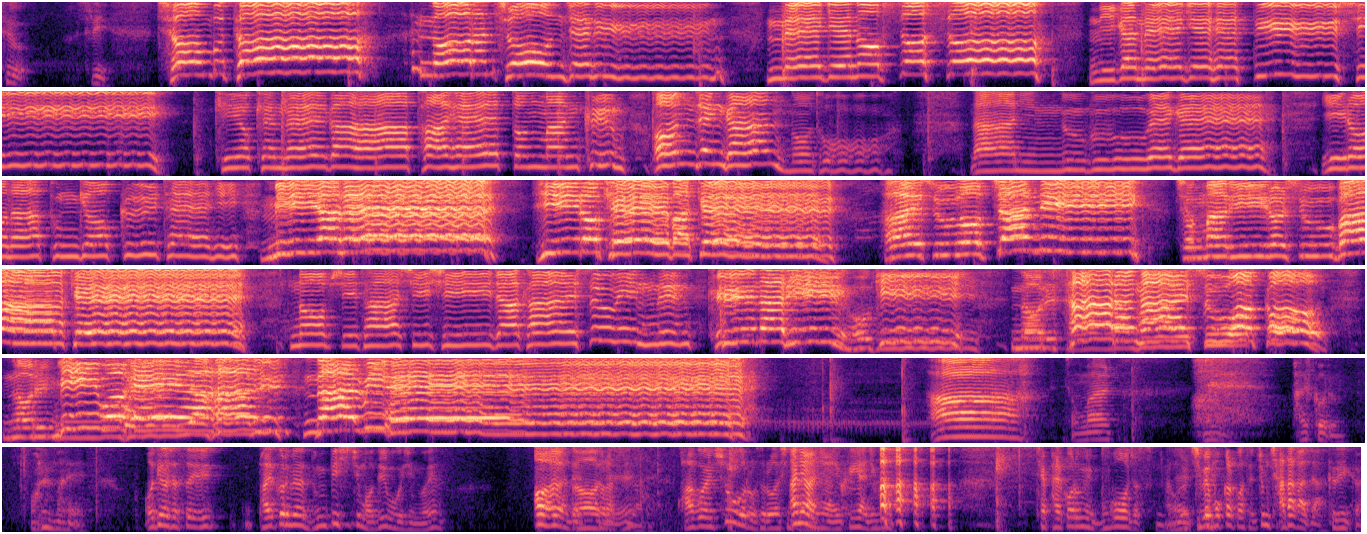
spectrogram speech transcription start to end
two, three. 처음부터 너란 존재는 내겐 없었어. 네가 내게 했듯이 기억해 내가 아파했던 만큼 언젠간 너도 난 아닌 누구에게 이런 아픔 겪을 테니 미안해. 이렇게밖에 할 순 없잖니. 정말 이럴 수밖에. 너 없이 다시 시작할 수 있는 그날이 오길 너를 사랑할 수 없고 너를 미워해야 하는 날 위해 아 정말 네, 발걸음 오랜만에 어디 가셨어요? 이 발걸음이랑 눈빛이 지금 어디를 보고 계신 거예요? 어, 네, 네, 아, 돌아왔습니다. 네. 과거의 추억으로 들어가신 아니요, 거예요? 아니요, 아니요, 그게 아니고 제 발걸음이 무거워졌습니다. 네, 오늘 집에 못 갈 것 같아요. 좀 자다 가자. 그러니까요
